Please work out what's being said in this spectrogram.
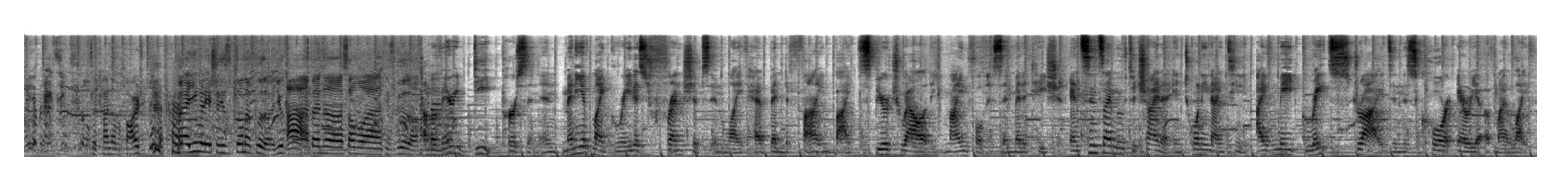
我也不太清楚。It's kind of hard. My English is not good. You can ah. find uh, someone is good. I'm a very deep person, and many of my greatest friendships in life have been defined by spirituality, mindfulness, and meditation. And since I moved to China in 2019, I've made great strides in this core area of my life,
